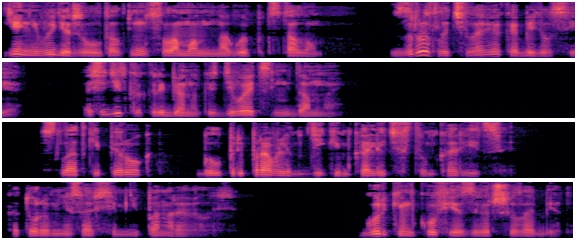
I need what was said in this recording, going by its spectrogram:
Я не выдержал и толкнул Соломона ногой под столом. Взрослый человек, обиделся я а сидит как ребенок, издевается надо мной. Сладкий пирог был приправлен диким количеством корицы, которая мне совсем не понравилась. Горьким кофе я завершил обед.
